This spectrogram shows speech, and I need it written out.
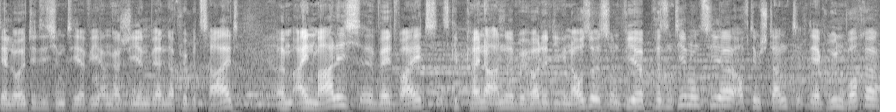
der Leute, die sich im THW engagieren, werden dafür bezahlt. Ähm, einmalig äh, weltweit. Es gibt keine andere Behörde, die genauso ist. Und wir präsentieren uns hier auf dem Stand der Grünen Woche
